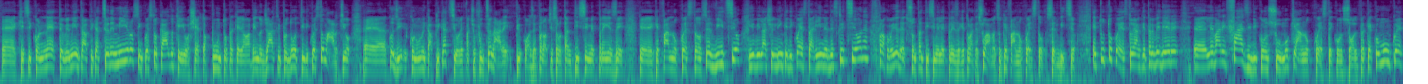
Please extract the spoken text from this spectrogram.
eh, che si connette ovviamente all'applicazione Miros. In questo caso che io ho scelto appunto perché avendo già altri prodotti di questo marchio eh, così con un'unica applicazione faccio funzionare più cose. Però ci sono tantissime prese imprese che, che, fanno questo servizio. Io vi lascio il link di questa in descrizione però come vi ho detto sono tantissime le prese che trovate su Amazon che fanno questo servizio. E tutto questo è anche per vedere eh, le varie fasi di consumo che hanno queste console perché comunque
